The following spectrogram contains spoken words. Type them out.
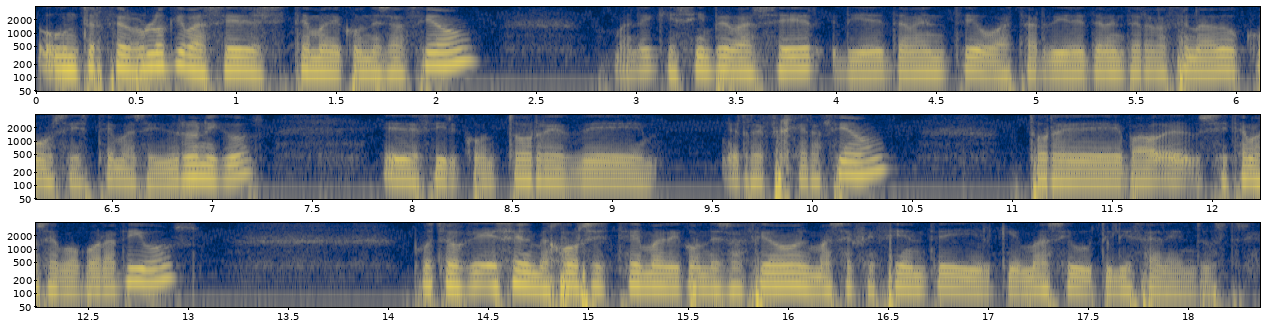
Un tercer bloque va a ser el sistema de condensación, ¿vale? Que siempre va a ser directamente o va a estar directamente relacionado con sistemas hidrónicos, es decir, con torres de refrigeración, torres, eh, sistemas evaporativos, puesto que es el mejor sistema de condensación, el más eficiente y el que más se utiliza en la industria.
